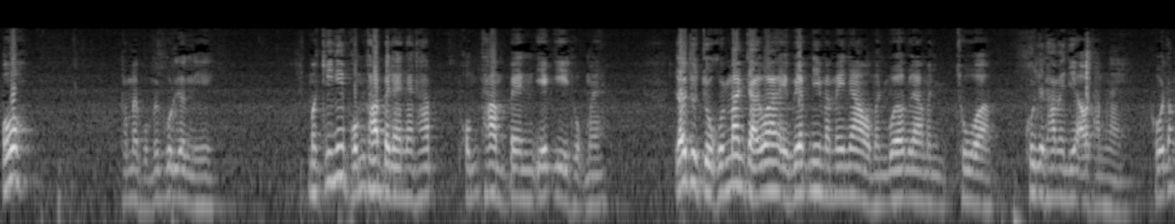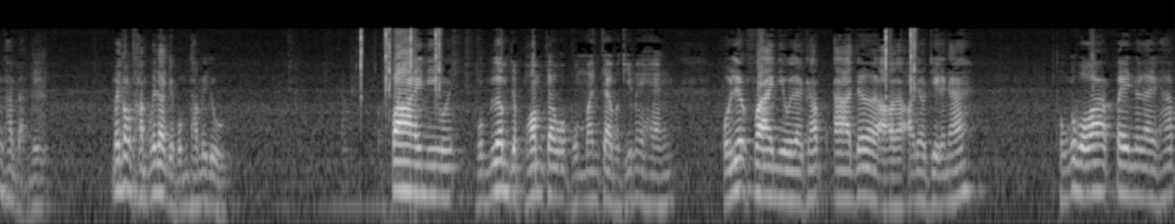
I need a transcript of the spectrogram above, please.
โอ้ทำไมผมไม่พูดเรื่องนี้ เมื่อกี้นี้ผมทำไปเลยนะครับ ผมทำเป็น exe ถูกไหมแล้วจู่ๆคุณมั่นใจว่าไอ้เว็บนี้มันไม่เน่า มันเวิร์กแล้วมันชัวร์ คุณจะทำไอเดียเอาทำไง คุณต้องทำแบบนี้ ไม่ต้องทำก็ได้เดี๋ยวผมทำให้ดู ไฟล์ new ผมเริ่มจะพร้อมใจว่าผมมั่นใจเมื่อกี้ไม่แฮงผมเรียกไฟล์ new เลยครับ other เอาเอาเดียวจริงกันนะ ผมก็บอกว่าเป็นอะไรครับ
